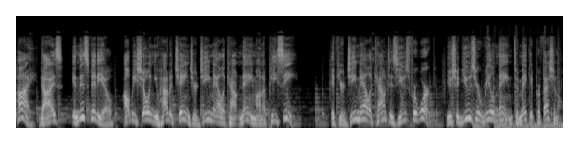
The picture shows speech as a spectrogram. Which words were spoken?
Hi, guys. In this video, I'll be showing you how to change your Gmail account name on a PC. If your Gmail account is used for work, you should use your real name to make it professional.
